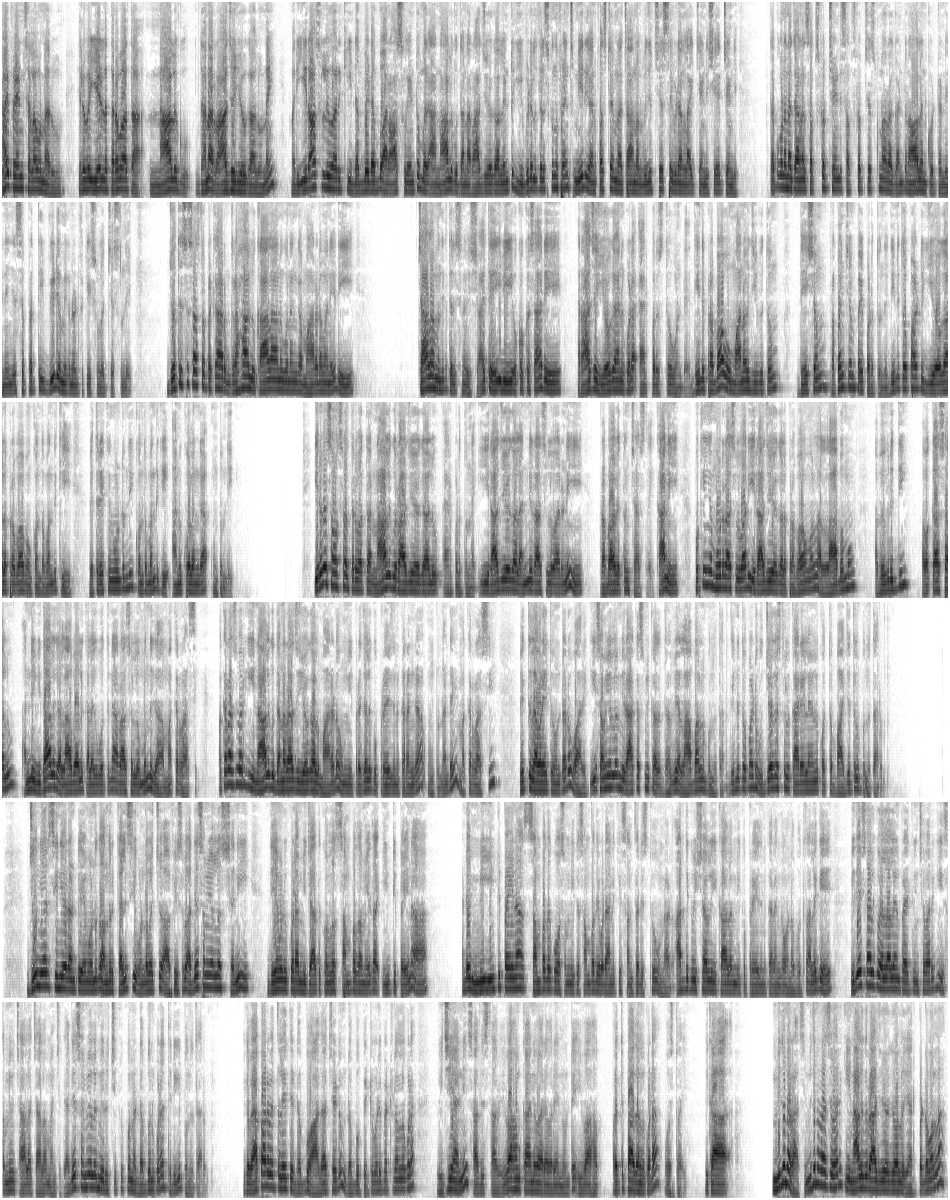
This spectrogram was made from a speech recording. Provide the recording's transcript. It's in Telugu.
హాయ్ ఫ్రెండ్స్ ఎలా ఉన్నారు? ఇరవై ఏళ్ళ తర్వాత నాలుగు ధన రాజయోగాలు ఉన్నాయి. మరి ఈ రాసుల వారికి డబ్బే డబ్బు ఆ రాసులు ఏంటో మరి ఆ నాలుగు ధన రాజయోగాలు ఏంటో ఈ వీడియోలో తెలుసుకుందాం ఫ్రెండ్స్. మీరు కానీ ఫస్ట్ టైం నా ఛానల్ విజిట్ చేస్తే వీడియోని లైక్ చేయండి షేర్ చేయండి. తప్పకుండా నా ఛానల్ సబ్స్క్రైబ్ చేయండి. సబ్స్క్రైబ్ చేసుకున్నారు ఆ గంటను ఆల్ అని కొట్టండి. నేను చేసే ప్రతి వీడియో మీకు నోటిఫికేషన్లు వచ్చేస్తుంది. జ్యోతిషశాస్త్ర ప్రకారం గ్రహాలు కాలానుగుణంగా మారడం అనేది చాలామందికి తెలిసిన విషయం. అయితే ఇవి ఒక్కొక్కసారి రాజయోగాన్ని కూడా ఏర్పరుస్తూ ఉంటాయి. దీని ప్రభావం మానవ జీవితం దేశం ప్రపంచంపై పడుతుంది. దీనితో పాటు ఈ యోగాల ప్రభావం కొంతమందికి వ్యతిరేకంగా ఉంటుంది కొంతమందికి అనుకూలంగా ఉంటుంది. ఇరవై సంవత్సరాల తర్వాత నాలుగు రాజయోగాలు ఏర్పడుతున్నాయి. ఈ రాజయోగాలు అన్ని రాసుల వారిని ప్రభావితం చేస్తాయి. కానీ ముఖ్యంగా మూడు రాశుల వారు ఈ రాజయోగాల ప్రభావం వల్ల లాభము అభివృద్ధి అవకాశాలు అన్ని విధాలుగా లాభాలు కలగబోతున్నాయి. ఆ రాశుల్లో ముందుగా మకర రాశి. మకర రాశి వారికి ఈ నాలుగు ధనరాజ యోగాలు మారడం మీ ప్రజలకు ప్రయోజనకరంగా ఉంటుంది. అంటే మకర రాశి వ్యక్తులు ఎవరైతే ఉంటారో వారికి ఈ సమయంలో మీరు ఆకస్మిక ద్రవ్య లాభాలను పొందుతారు. దీనితో పాటు ఉద్యోగస్తులు కార్యాలయంలో కొత్త బాధ్యతలు పొందుతారు. జూనియర్ సీనియర్ అంటూ ఏముండదు అందరూ కలిసి ఉండవచ్చు ఆఫీసులో. అదే సమయంలో శని దేవుడు కూడా మీ జాతకంలో సంపద మీద ఇంటిపైన అంటే మీ ఇంటిపైన సంపద కోసం మీకు సంపద ఇవ్వడానికి సంచరిస్తూ ఉన్నాడు. ఆర్థిక విషయాలు ఈ కాలం మీకు ప్రయోజనకరంగా ఉండబోతుంది. అలాగే విదేశాలకు వెళ్ళాలని ప్రయత్నించే వారికి ఈ సమయం చాలా చాలా మంచిది. అదే సమయంలో మీరు చిక్కుకున్న డబ్బును కూడా తిరిగి పొందుతారు. ఇక వ్యాపారవేత్తలు అయితే డబ్బు ఆదా చేయడం డబ్బు పెట్టుబడి పెట్టడంలో కూడా విజయాన్ని సాధిస్తారు. వివాహం కాని వారు ఎవరైనా ఉంటే వివాహ ప్రతిపాదనలు కూడా వస్తాయి. ఇక మిథున రాశి. మిథున రాశి వారికి నాలుగు రాజయోగాలు ఏర్పడడం వల్ల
